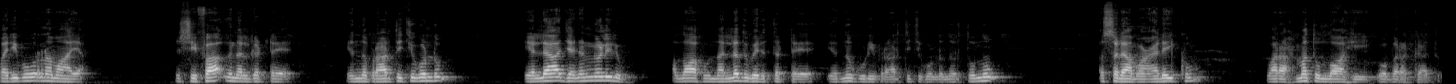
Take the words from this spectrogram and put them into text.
പരിപൂർണമായ ഷിഫ നൽകട്ടെ എന്ന് പ്രാർത്ഥിച്ചുകൊണ്ടും എല്ലാ ജനങ്ങളിലും അള്ളാഹു നല്ലത് വരുത്തട്ടെ എന്നുകൂടി പ്രാർത്ഥിച്ചുകൊണ്ട് നിർത്തുന്നു. അസ്സലാമു അലൈക്കും വറഹമത്തല്ലാഹി വബർക്കാത്തു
